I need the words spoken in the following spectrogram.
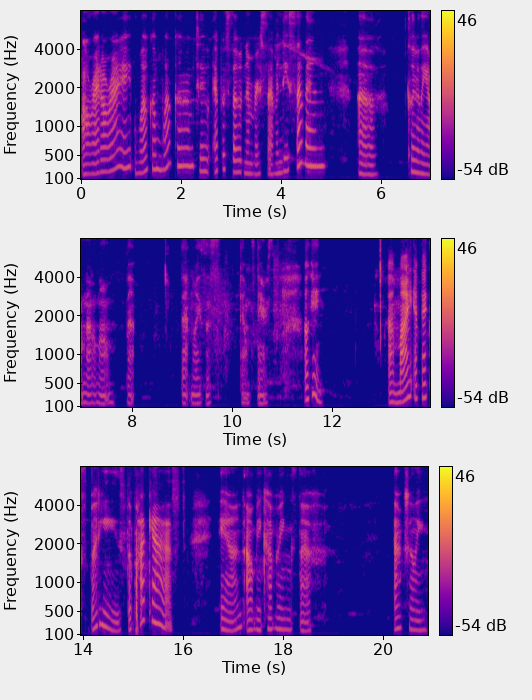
All right, all right. Welcome, welcome to episode number 77 of Clearly I'm Not Alone, but that noise is downstairs. Okay. Uh, My FX Buddies, the podcast. And I'll be covering stuff. Actually,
